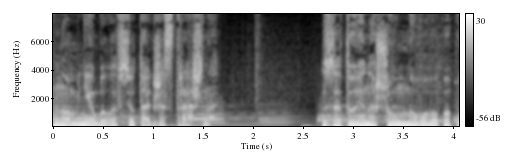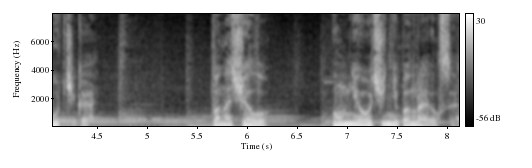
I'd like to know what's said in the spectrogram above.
но мне было все так же страшно. Зато я нашел нового попутчика. Поначалу он мне очень не понравился.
